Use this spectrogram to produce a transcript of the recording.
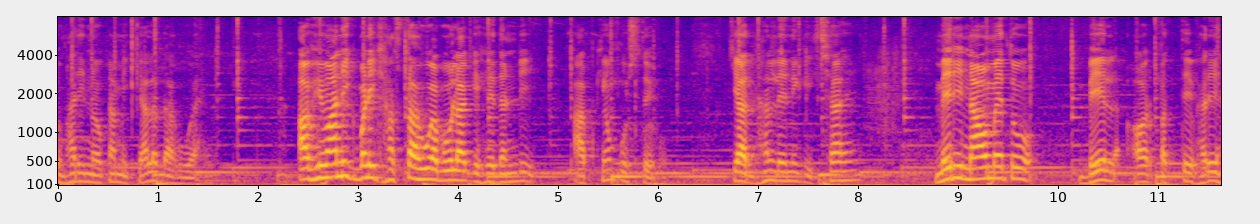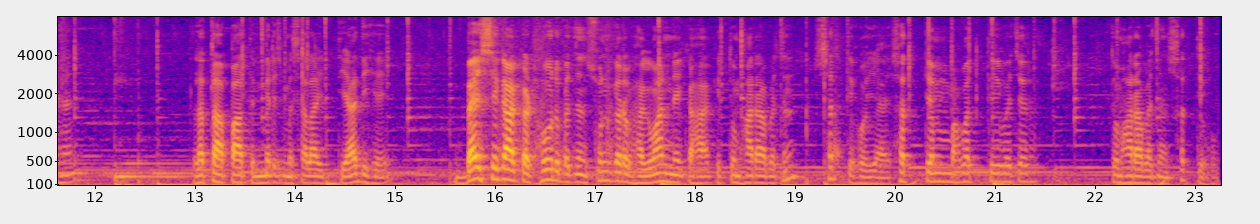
तुम्हारी नौका में क्या लदा हुआ है? अभिमानिक बणिक हंसता हुआ बोला कि, हे दंडी, आप क्यों पूछते हो? क्या धन लेने की इच्छा है? मेरी नाव में तो बेल और पत्ते भरे हैं। लता पात, मिर्च मसाला इत्यादि है। वैश्य का कठोर वचन सुनकर भगवान ने कहा कि तुम्हारा वचन सत्य हो जाए। सत्यम भवत्य वचन तुम्हारा वचन सत्य हो।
